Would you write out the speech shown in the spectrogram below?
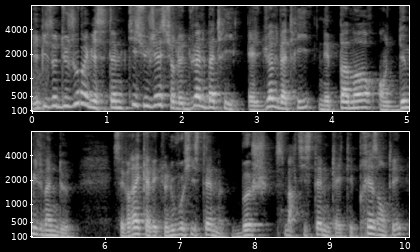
L'épisode du jour, eh c'est un petit sujet sur le dual batterie. Et le dual batterie n'est pas mort en 2022. C'est vrai qu'avec le nouveau système Bosch Smart System qui a été présenté,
